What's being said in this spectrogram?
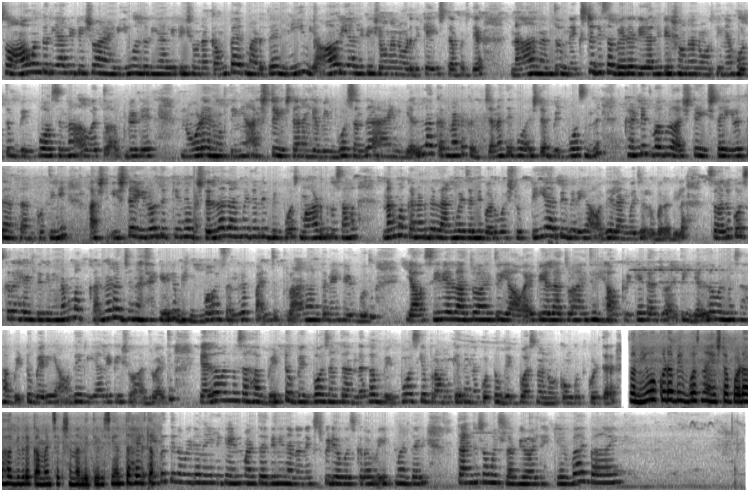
ಸೊ ಆ ಒಂದು ರಿಯಾಲಿಟಿ ಶೋ ಆ್ಯಂಡ್ ಈ ಒಂದು ರಿಯಾಲಿಟಿ ಶೋನ ಕಂಪೇರ್ ಮಾಡಿದ್ರೆ ನೀವು ಯಾವ ರಿಯಾಲಿಟಿ ಶೋನ ನೋಡೋದಕ್ಕೆ ಇಷ್ಟಪಡ್ತೀಯ ನಾನಂತೂ ನೆಕ್ಸ್ಟ್ ದಿವಸ ಬೇರೆ ರಿಯಾಲಿಟಿ ಶೋನ ನೋಡ್ತೀನಿ. ಹೊರತು ಬಿಗ್ ಬಾಸನ್ನು ಅವತ್ತು ಅಪ್ಡೇಟ್ ನೋಡೇ ನೋಡ್ತೀನಿ. ಅಷ್ಟು ಇಷ್ಟ ನನಗೆ ಬಿಗ್ ಬಾಸ್ ಅಂದರೆ. ಆ್ಯಂಡ್ ಎಲ್ಲ ಕರ್ನಾಟಕದ ಜನತೆಗೂ ಅಷ್ಟೇ ಬಿಗ್ ಬಾಸ್ ಅಂದರೆ ಖಂಡಿತವಾಗ್ಲೂ ಅಷ್ಟೇ ಇಷ್ಟ ಇರುತ್ತೆ ಅಂತ ಅನ್ಕೋತೀನಿ. ಅಷ್ಟು ಇಷ್ಟ ಇರೋದಕ್ಕೇ ಅಷ್ಟೆಲ್ಲ ಲ್ಯಾಂಗ್ವೇಜಲ್ಲಿ ಬಿಗ್ ಬಾಸ್ ಮಾಡಿದ್ರು ಸಹ ನಮ್ಮ ಕನ್ನಡದ ಲ್ಯಾಂಗ್ವೇಜಲ್ಲಿ ಬರುವಷ್ಟು ಟಿ ಆರ್ ಪಿ ಬೇರೆ ಯಾವುದೇ ಲ್ಯಾಂಗ್ವೇಜಲ್ಲೂ ಬರೋದಿಲ್ಲ. ಸೊ ಅದಕ್ಕೋಸ್ಕರ ಹೇಳ್ತಿದ್ದೀನಿ, ನಮ್ಮ ಕನ್ನಡ ಜನತೆಗೆ ಬಿಗ್ ಬಾಸ್ ಅಂದರೆ ಪಂಚ ಪ್ರಾಣ ಅಂತಲೇ ಹೇಳ್ಬೋದು. ಯಾವ ಸೀರಿಯಲ್ ಆದರೂ ಆಯಿತು, ಯಾವ ಐ ಪಿ ಎಲ್ ಆದರೂ ಆಯಿತು, ಯಾವ ಕ್ರಿಕೆಟ್ ಆದರೂ ಆಯಿತು, ಎಲ್ಲವನ್ನು ಸಹ ಬಿಟ್ಟು ಬೇರೆ ಯಾವುದೇ ರಿಯಾಲಿಟಿ ಶೋ ಆದರೂ ಆಯಿತು, ಎಲ್ಲವನ್ನು ಸಹ ಬಿಟ್ಟು ಬಿಗ್ ಬಾಸ್ ಅಂತ ಅಂದಾಗ ಬಿಗ್ ಬಾಸ್ಗೆ ಪ್ರಾಮುಖ್ಯತೆಯನ್ನು ಕೊಟ್ಟು ಬಿಗ್ ಬಾಸ್ನ ನೋಡ್ಕೊಂಡು ಕೂತ್ಕೊಳ್ತಾರೆ. ಸೊ ನೀವು ಕೂಡ ಬಿಗ್ ಬಾಸ್ನ ಇಷ್ಟಪಡೋ ಹಾಗಿದ್ರೆ ಕಮೆಂಟ್ ಸೆಕ್ಷನಲ್ಲಿ ತಿಳಿಸಿ ಅಂತ ಹೇಳ್ತಾ ಇವತ್ತಿನ ವಿಡಿಯೋನ ಇಲ್ಲಿಗೆ ಎಂಡ್ ಮಾಡ್ತಾ ಇದ್ದೀನಿ. ನನ್ನ ನೆಕ್ಸ್ಟ್ ವಿಡಿಯೋಗೋಸ್ಕರ ವೆಯ್ಟ್ ಮಾಡ್ತಾ ಇರಿ. Thank you so much love you all take care bye bye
